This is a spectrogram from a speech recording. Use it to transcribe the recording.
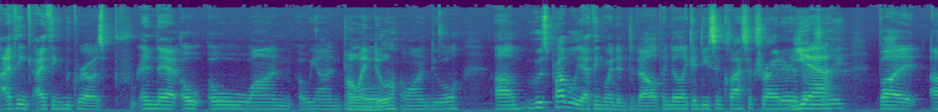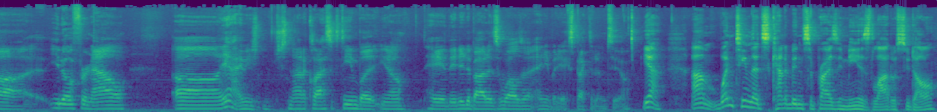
I think I think Luke Rowe is, pr- and they had O Owan Owain Doull, Owain Doull? Owain Doull, um, who's probably I think going to develop into like a decent classics rider Yeah. eventually. But uh, you know, for now, uh, yeah, I mean, just not a classics team, but you know, hey, they did about as well as anybody expected them to. Yeah. Um, one team that's kind of been surprising me is Lotto Soudal.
